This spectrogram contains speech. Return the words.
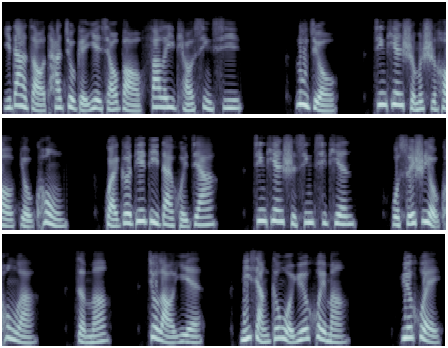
一大早他就给叶小宝发了一条信息。陆九，今天什么时候有空？拐个爹地带回家。今天是星期天，我随时有空啊。怎么，舅老爷，你想跟我约会吗？约会？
